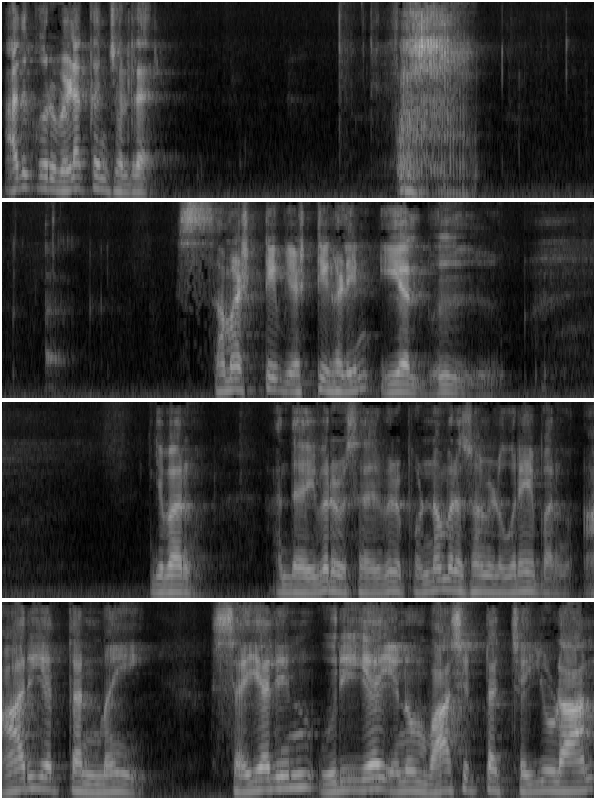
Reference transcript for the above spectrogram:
அதுக்கு ஒரு விளக்கம் சொல்கிறார் சமஷ்டி வியஷ்டிகளின் இயல்பு. இங்கே பாருங்க. அந்த இவர் இவர் பொன்னம்பல சுவாமியோட உரையை பாருங்க. ஆரியத்தன்மை செயலின் உரிய எனும் வாசிட்ட செய்யுளான்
